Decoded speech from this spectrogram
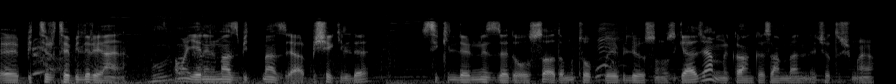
e, bitirtebilir yani. Ama yenilmez bitmez ya. Bir şekilde skill'lerinizle de olsa adamı toplayabiliyorsunuz. Gelecek mi kanka sen benimle çatışmaya?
